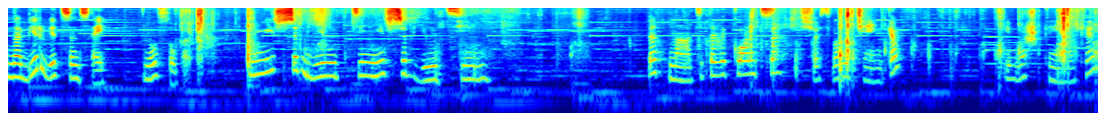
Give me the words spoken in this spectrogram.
Набір від сенсей. Ну, супер. Ніше б'юті, ніше б'юті. 15 віконце. Щось величеньке і важкеньке.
